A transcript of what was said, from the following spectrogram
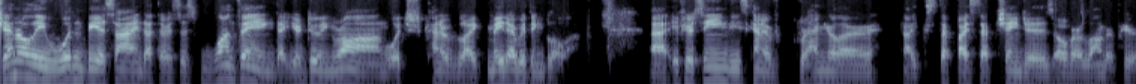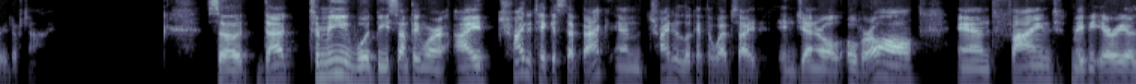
generally wouldn't be a sign that there's this one thing that you're doing wrong, which kind of like made everything blow up. Uh, if you're seeing these kind of granular, like step-by-step -step changes over a longer period of time. So that, to me, would be something where I try to take a step back and try to look at the website in general overall and find maybe areas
